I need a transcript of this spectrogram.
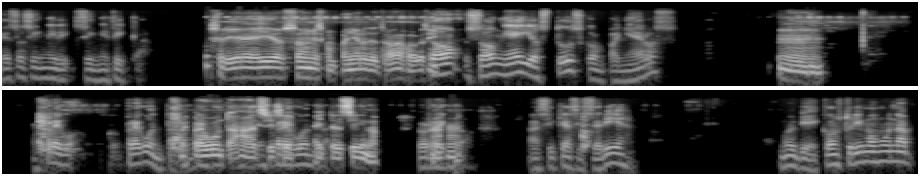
Eso signi- significa. sería ellos son mis compañeros de trabajo, algo así. Son, son ellos tus compañeros. Mm, Pregu- pregunta. pregunta, ajá, sí, sí, ahí está el signo. Correcto. Así que así sería. Muy bien. Construimos una,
